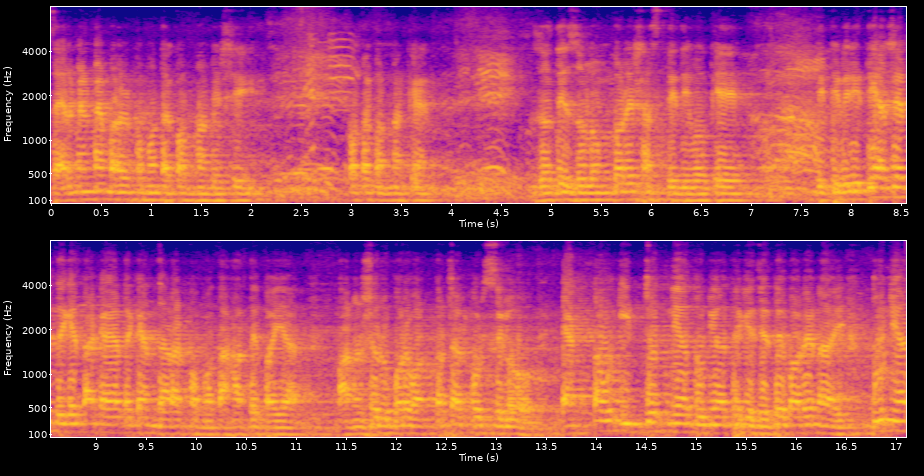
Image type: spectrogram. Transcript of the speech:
চেয়ারম্যান মেম্বারের ক্ষমতা কম না বেশি? কথা কম না কেন? যদি জুলুম করে শাস্তি দিব কে? পৃথিবীর ইতিহাসের দিকে তাকায় দেখেন, যারা ক্ষমতা হাতে পাইয়া মানুষের উপরে অত্যাচার করছিল, একটাও ইজ্জত নিয়ে দুনিয়া থেকে যেতে পারে নাই। দুনিয়া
